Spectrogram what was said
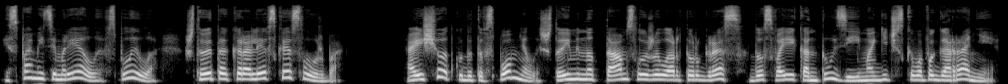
Из памяти Мриэллы всплыло, что это королевская служба — а еще откуда-то вспомнилось, что именно там служил Артур Гресс до своей контузии и магического выгорания.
